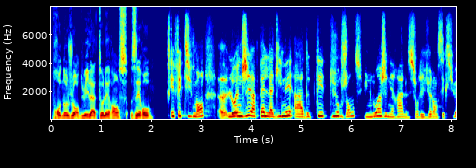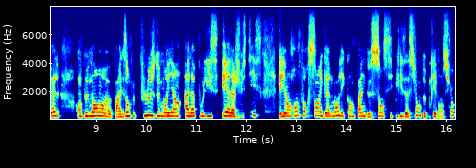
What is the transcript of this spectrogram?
prône aujourd'hui la tolérance zéro Effectivement, euh, l'ONG appelle la Guinée à adopter d'urgence une loi générale sur les violences sexuelles en donnant, euh, par exemple, plus de moyens à la police et à la justice et en renforçant également les campagnes de sensibilisation, de prévention,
